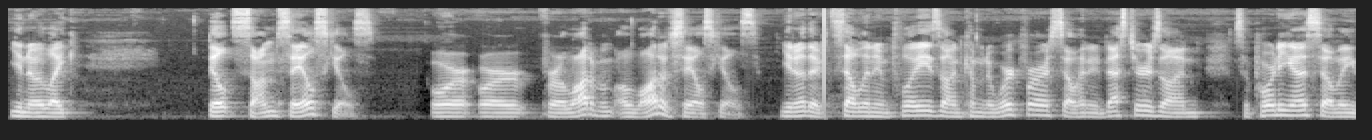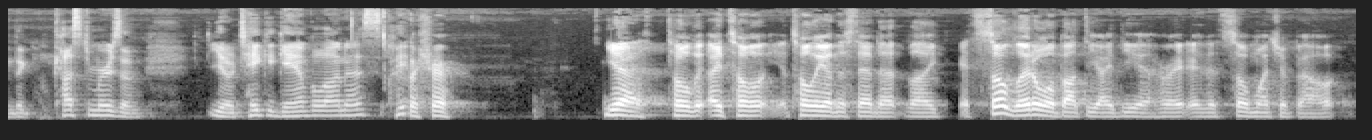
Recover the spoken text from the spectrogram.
you know, like built some sales skills or or for a lot of them a lot of sales skills you know they're selling employees on coming to work for us selling investors on supporting us selling the customers of you know take a gamble on us for sure yeah totally i totally totally understand that like it's so little about the idea right? And it's so much about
